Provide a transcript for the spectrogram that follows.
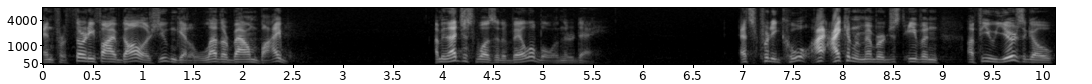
and for $35, you can get a leather bound Bible. I mean, that just wasn't available in their day. That's pretty cool. I, I, can remember just even a few years ago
